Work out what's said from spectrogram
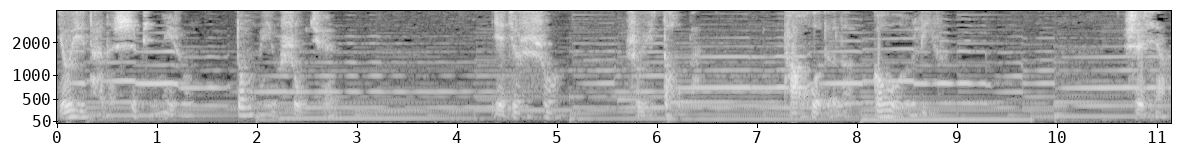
由于他的视频内容都没有授权，也就是说属于盗版，他获得了高额利润。试想，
